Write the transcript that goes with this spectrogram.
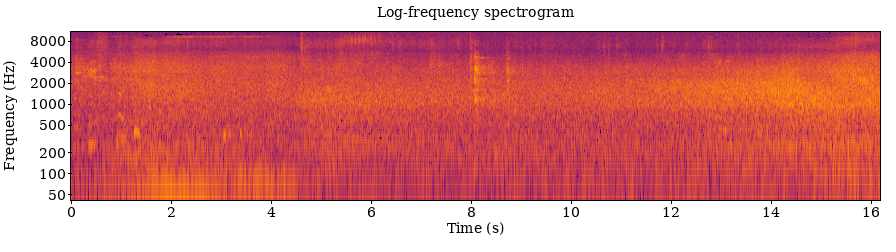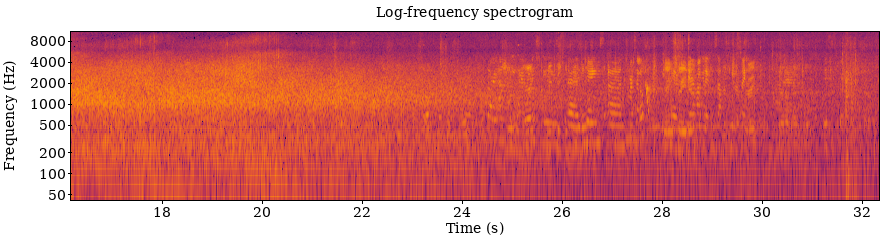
Um, this is uh, James and Marcelo. James, um, how you they're hanging out in South Key And, this is Chris.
